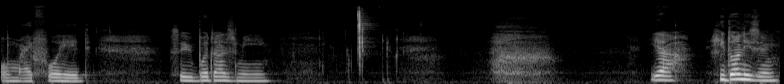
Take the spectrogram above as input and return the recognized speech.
on my forehead, so it bothers me. yeah, hedonism.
